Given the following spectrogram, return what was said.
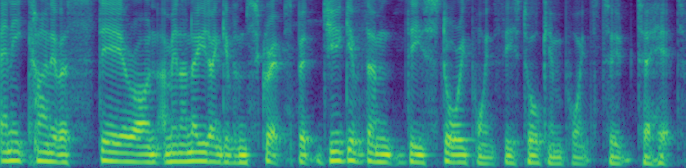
any kind of a steer on? I mean, I know you don't give them scripts, but do you give them these story points, these talking points to to hit?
